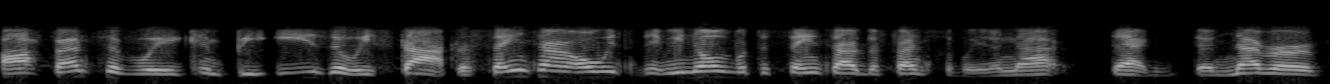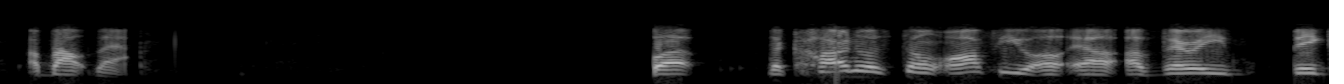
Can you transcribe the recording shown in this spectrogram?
offensively can be easily stopped. The Saints are always we know what the Saints are defensively. They're not that they're never about that. But the Cardinals don't offer you a, a, a very big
